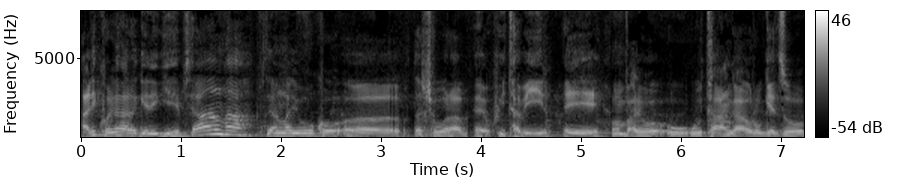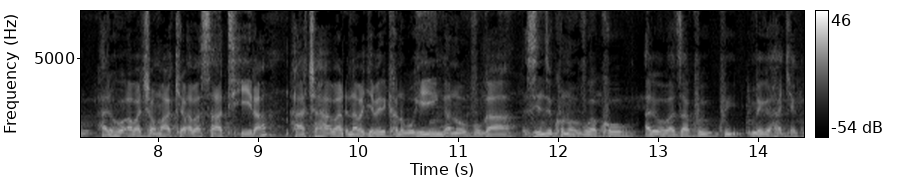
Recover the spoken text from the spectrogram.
ariko rero haragera igihe byanka byanka yuko uh, udashobora eh, kwitabira eh umva hariho utanga urugezo hariho abaca mwakira abasatira haca haba nabajya berekana ubuhinga novuga sinzi ko novuga ko ari bo baza mbega hajyaga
